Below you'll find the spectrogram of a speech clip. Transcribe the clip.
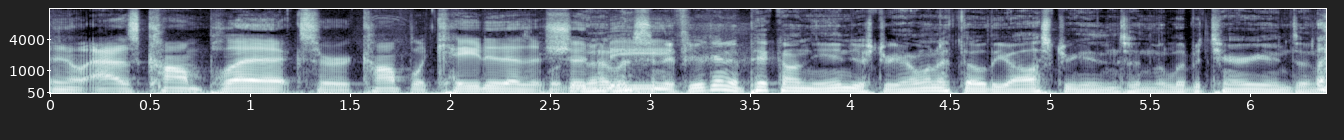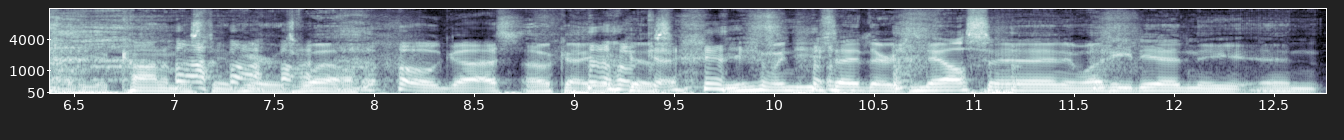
you know as complex or complicated as it should now, be." Listen, if you're going to pick on the industry, I want to throw the Austrians and the libertarians and all the economists in here as well. Oh gosh. Okay, because okay. when you said there's Nelson and what he did, and the and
